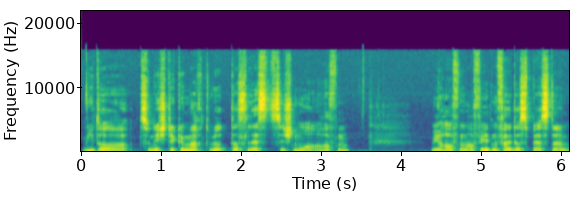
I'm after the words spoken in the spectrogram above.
wieder zunichte gemacht wird, das lässt sich nur hoffen. Wir hoffen auf jeden Fall das Beste.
